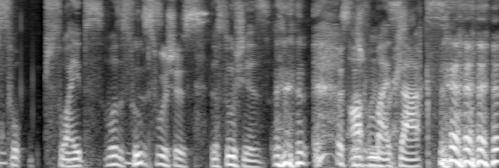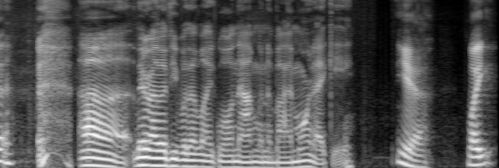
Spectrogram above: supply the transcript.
sw- swipes, what was it, swoops, Swooshes. the swooshes off of my socks. uh, there are other people that are like, well, now I'm going to buy more Nike. Yeah. Like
